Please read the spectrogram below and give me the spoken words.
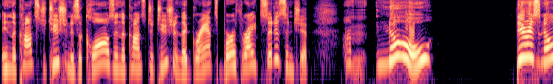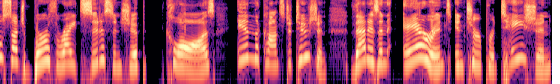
in the Constitution is a clause in the Constitution that grants birthright citizenship." Um, no, there is no such birthright citizenship clause in the Constitution. That is an errant interpretation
